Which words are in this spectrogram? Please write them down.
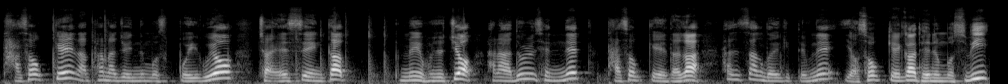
다섯 개 나타나져 있는 모습 보이고요. 자, SN 값 분명히 보셨죠? 하나, 둘, 셋, 넷, 다섯 개에다가 한 쌍 더했기 때문에 여섯 개가 되는 모습이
